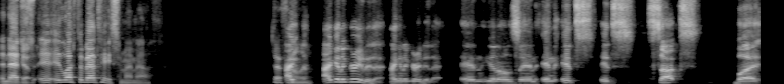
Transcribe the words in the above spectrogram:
and that Yep. just it, it left a bad taste in my mouth. Definitely. I can agree to that. I can agree to that. And you know what I'm saying? And it's it's sucks, but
